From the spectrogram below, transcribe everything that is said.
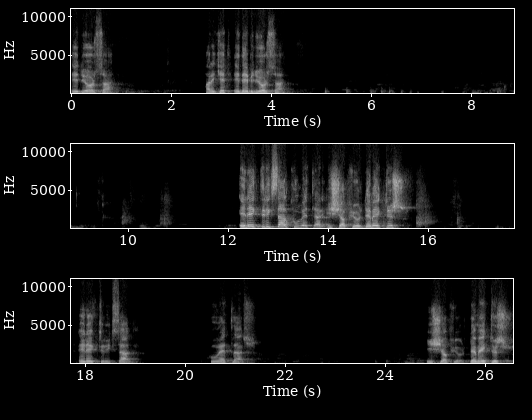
ediyorsa hareket edebiliyorsa elektriksel kuvvetler iş yapıyor demektir. Elektriksel kuvvetler iş yapıyor demektir.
